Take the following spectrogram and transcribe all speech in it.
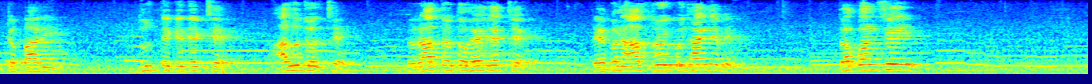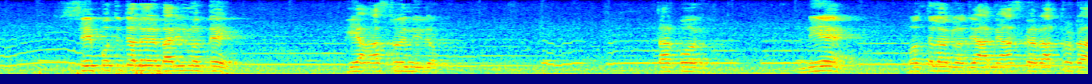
একটা বাড়ি দূর থেকে দেখছে। আলো জ্বলছে। তো রাত্রে তো হয়ে যাচ্ছে। তো এখন আশ্রয় কোথায় নেবে? তখন সেই সে পতিতালয়ের বাড়ির মধ্যে গিয়ে আশ্রয় নিল। তারপর নিয়ে বলতে লাগল যে, আমি আজকের রাত্রটা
